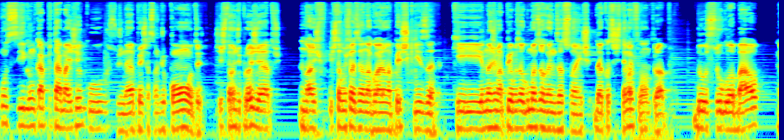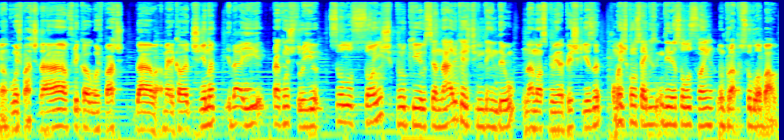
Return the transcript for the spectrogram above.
consigam captar mais recursos, né? prestação de contas, gestão de projetos. Nós estamos fazendo agora uma pesquisa que nós mapeamos algumas organizações do ecossistema filantrópico do Sul Global. em algumas partes da África, algumas partes da América Latina, e daí para construir soluções para o que o cenário que a gente entendeu na nossa primeira pesquisa, como a gente consegue entender soluções no próprio sul global.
